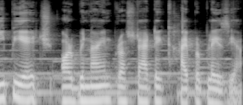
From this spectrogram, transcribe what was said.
BPH or benign prostatic hyperplasia.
